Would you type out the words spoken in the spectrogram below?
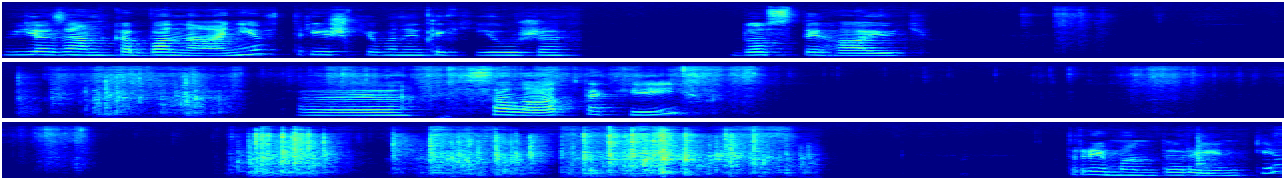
В'язанка бананів. Трішки вони такі вже достигають. Е, салат такий. Три мандаринки.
